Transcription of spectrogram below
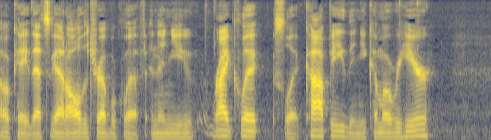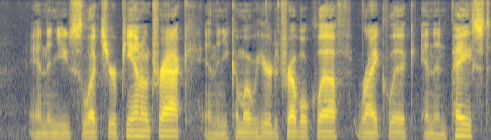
Okay, that's got all the treble clef. And then you right click, select copy, then you come over here and then you select your piano track and then you come over here to treble clef right click and then paste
